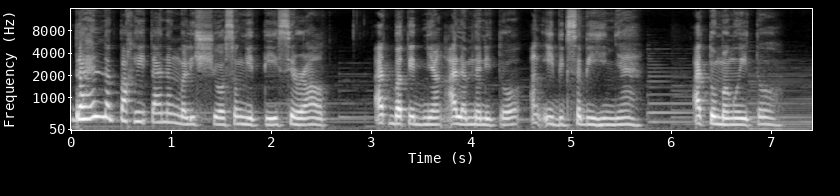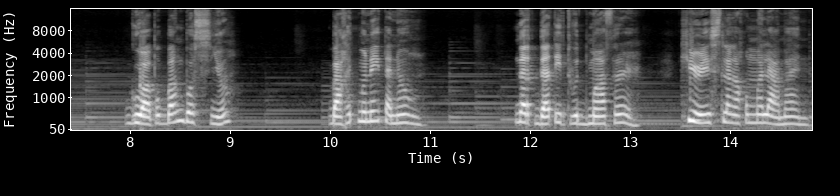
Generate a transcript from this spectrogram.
Dahil nagpakita ng malisyosong ngiti si Ralph at batid niyang alam na nito ang ibig sabihin niya. At tumango ito. Guwapo bang boss niyo? Bakit mo na itanong? Not that it would matter. Curious lang akong malaman.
